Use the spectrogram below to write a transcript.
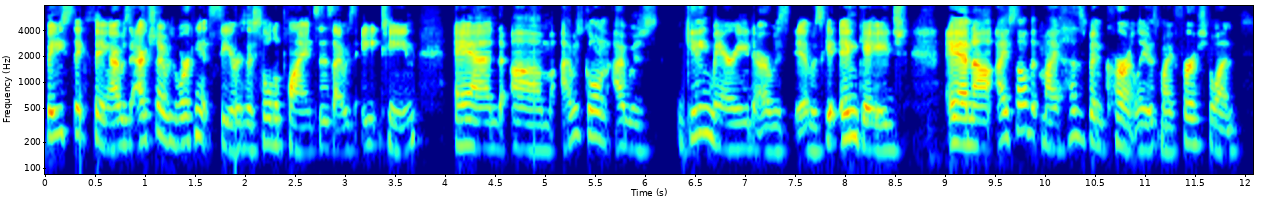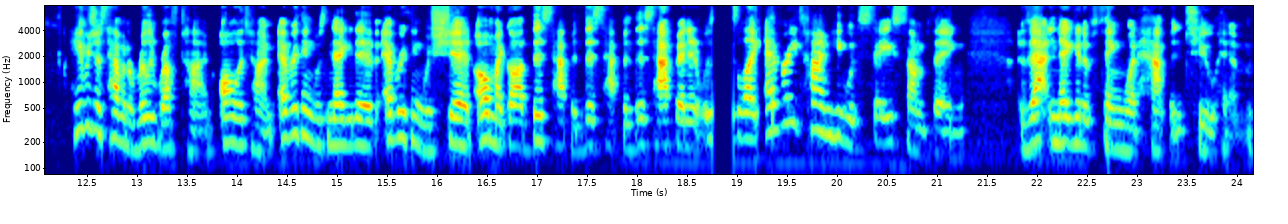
basic thing, I was actually, I was working at Sears. I sold appliances. I was 18 and um, I was going, I was getting married. I was, I was engaged. And uh, I saw that my husband currently, is my first one he was just having a really rough time all the time. Everything was negative. Everything was shit. Oh my God, this happened, this happened, this happened. And it was like every time he would say something, that negative thing would happen to him.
